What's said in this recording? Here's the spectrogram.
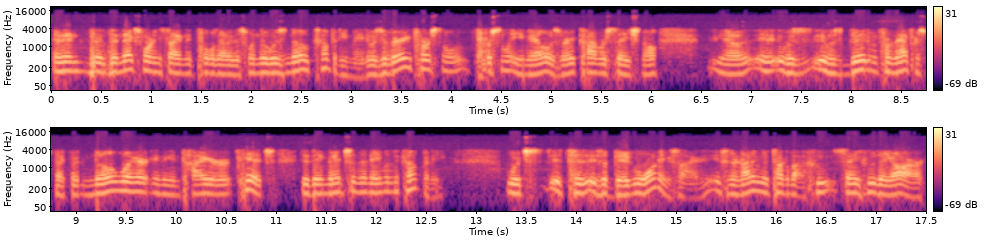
and then the, the next warning sign that pulled out of this one, there was no company made. It was a very personal personal email. It was very conversational. You know, it, it was it was good from that perspective. But nowhere in the entire pitch did they mention the name of the company which is a big warning sign. If they're not even going to talk about who, say who they are,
